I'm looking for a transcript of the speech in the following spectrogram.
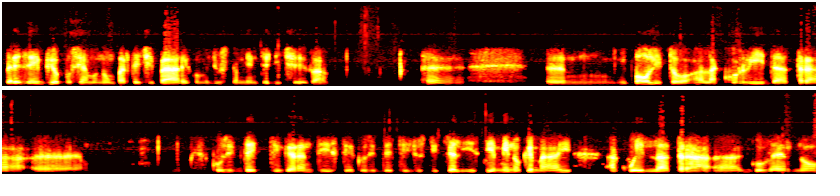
Per esempio possiamo non partecipare, come giustamente diceva eh, ehm, Ippolito alla corrida tra eh, cosiddetti garantisti e cosiddetti giustizialisti e meno che mai a quella tra eh, governo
